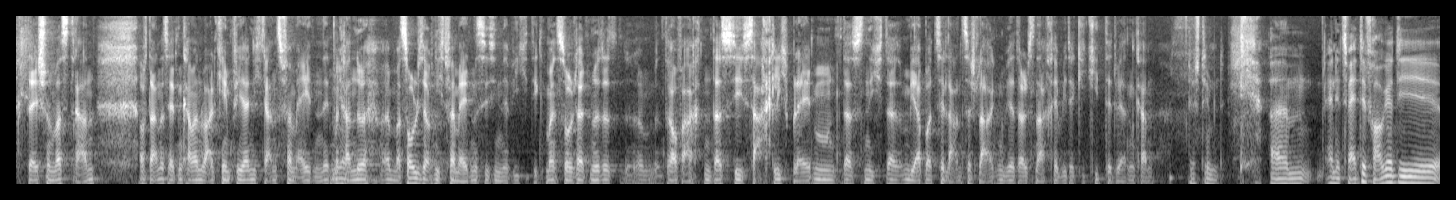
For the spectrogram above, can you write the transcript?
da ist schon was dran. Auf der anderen Seite kann man Wahlkämpfe ja nicht ganz vermeiden. Nicht? Man, ja. kann nur, man soll es auch nicht vermeiden, sie sind ja wichtig. Man soll halt nur ähm, darauf achten, dass sie sachlich bleiben, dass nicht äh, mehr Porzellan zerschlagen wird, als nachher wieder gekittet werden kann. Das stimmt. Ähm, eine zweite Frage, die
